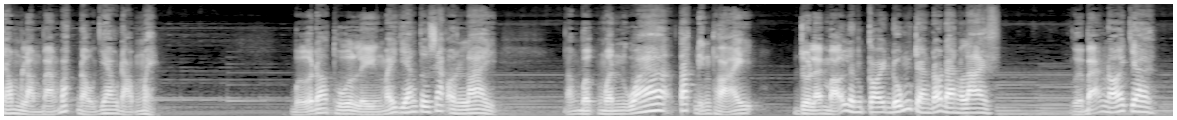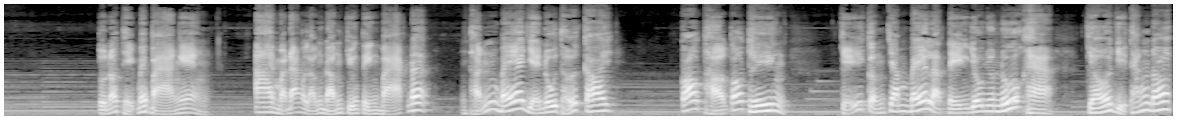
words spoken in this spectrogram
Trong lòng bạn bắt đầu dao động mày. Bữa đó thua liền mấy dán tứ sắc online. Bạn bực mình quá, tắt điện thoại, rồi lại mở lên coi đúng trang đó đang live. Người bán nói chơi. Tôi nói thiệt mấy bà nghe, ai mà đang lận đận chuyện tiền bạc đó, thỉnh bé về nuôi thử coi. Có thợ có thiên, chỉ cần chăm bé là tiền vô như nước hà, chớ gì thắng đó.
